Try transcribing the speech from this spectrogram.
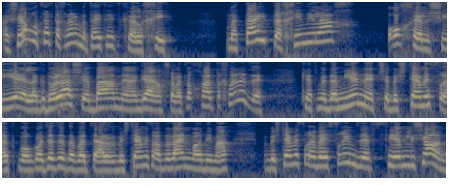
השנייה רוצה לתכנן מתי תתקלחי. מתי תכיני לך אוכל שיהיה לגדולה שבאה מהגן. עכשיו, את לא יכולה לתכנן את זה, כי את מדמיינת שב-12 את כבר קוצצת את הבצל, וב-12 את עדיין מרדימה, וב-12 ו-20 זה סיים לישון.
